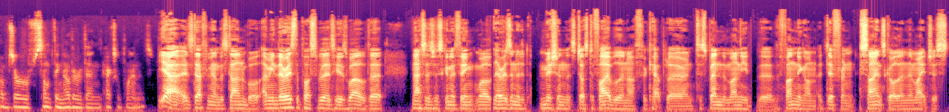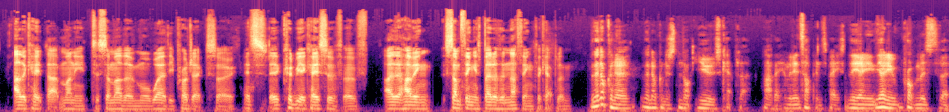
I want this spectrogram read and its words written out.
observe something other than exoplanets. Yeah, it's definitely understandable. I mean, there is the possibility as well that NASA's just going to think, well, there isn't a mission that's justifiable enough for Kepler and to spend the money, the, the funding on a different science goal, and they might just allocate that money to some other more worthy project. So it's it could be a case of, of either having something is better than nothing for Kepler. They're not gonna. They're not gonna just not use Kepler, are they? I mean, it's up in space. The only the only problem is that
